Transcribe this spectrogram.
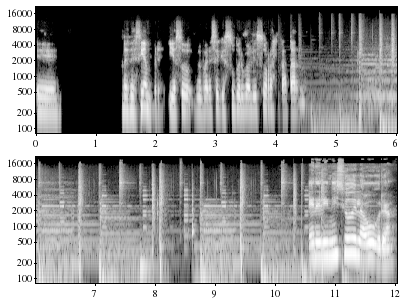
eh, desde siempre y eso me parece que es súper valioso rescatarlo. En el inicio de la obra,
